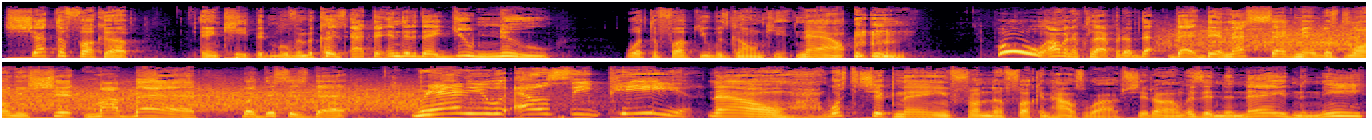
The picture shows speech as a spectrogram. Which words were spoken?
shut the fuck up and keep it moving. Because at the end of the day, you knew what the fuck you was gonna get. Now, whoo, I'm gonna clap it up. That that damn that segment was long as shit. My bad. But this is that. Brand new LCP. Now, what's the chick name from the fucking housewife? Shit, um, is it Nene, Nene?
